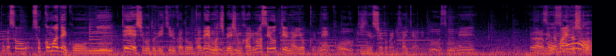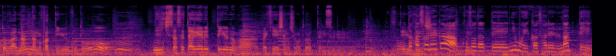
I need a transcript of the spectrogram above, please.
なんかそそこまでこう見て仕事できるかどうかでモチベーション変わりますよっていうのはよくねこう、うん。ビジネス書とかに書いてありますよね。だから目の前の仕事が何なのかっていうことをうん。認知させてあげるっていうのがやっぱり経営者の仕事だったりする。っていう話。そう。だからそれが子育てにも生かされるなって、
